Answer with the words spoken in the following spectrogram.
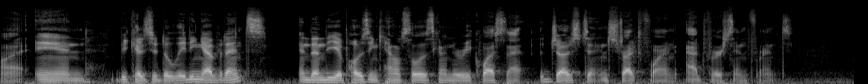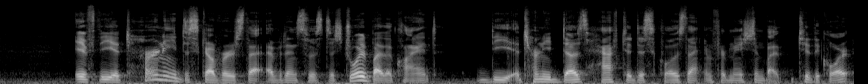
uh, and because you're deleting evidence, and then the opposing counsel is going to request that the judge to instruct for an adverse inference. If the attorney discovers that evidence was destroyed by the client, the attorney does have to disclose that information by, to the court.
